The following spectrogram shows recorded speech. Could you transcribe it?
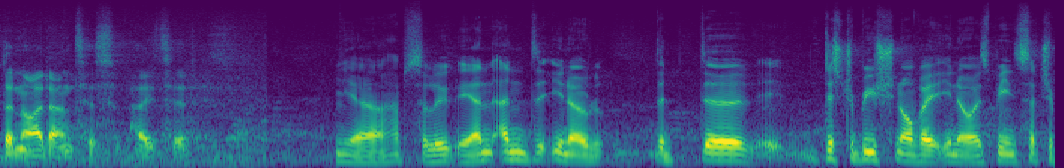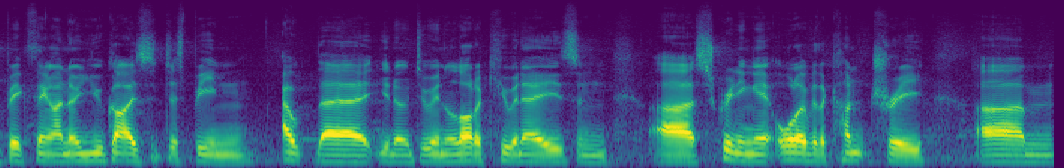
than I'd anticipated. Yeah, absolutely. And and you know, the the distribution of it, you know, has been such a big thing. I know you guys have just been out there, you know, doing a lot of Q and A's and uh, screening it all over the country. Um,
